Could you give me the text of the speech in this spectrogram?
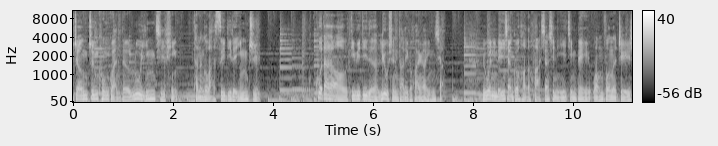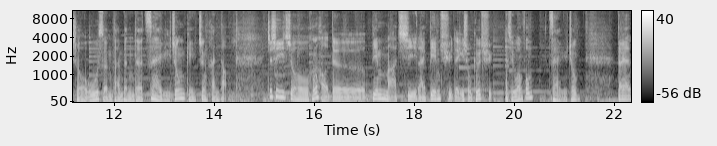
一张真空管的录音极品，它能够把 CD 的音质扩大到 DVD 的六声道的一个环绕音响。如果你的音响够好的话，相信你已经被王峰的这一首无损版本的《在雨中》给震撼到。这是一首很好的编码器来编曲的一首歌曲，来自于汪峰《在雨中》。当然，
